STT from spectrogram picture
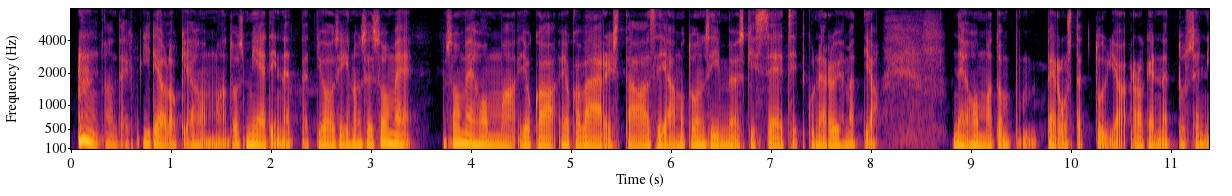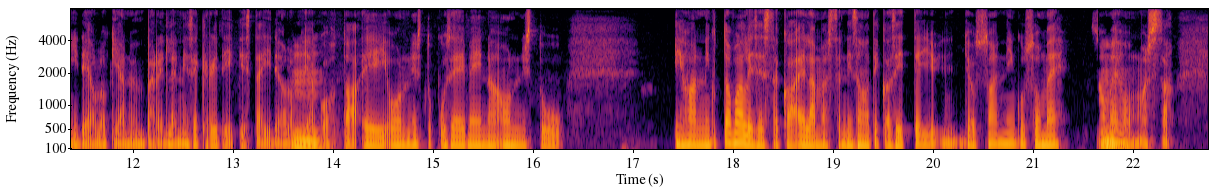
anteeksi, ideologiahommaa tuossa mietin, että, että joo, siinä on se some, somehomma, joka, joka vääristää asiaa, mutta on siinä myöskin se, että sit kun ne ryhmät ja ne hommat on perustettu ja rakennettu sen ideologian ympärille, niin se kritiikki sitä ideologiaa mm. kohtaa ei onnistu, kun se ei meinaa onnistua ihan niin kuin tavallisessakaan elämässä, niin saatika sitten jossain niin kuin some, somehommassa. Mm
